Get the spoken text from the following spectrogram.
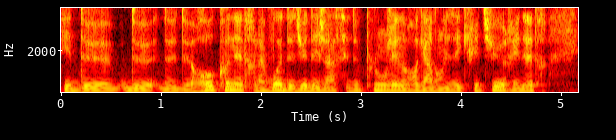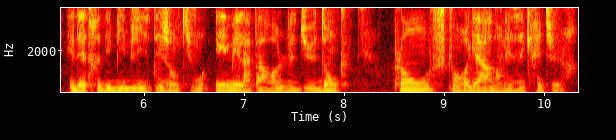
et de, de, reconnaître la voix de Dieu déjà, c'est de plonger nos regards dans les Écritures et d'être et d'être des biblistes, des gens qui vont aimer la parole de Dieu. Donc, plonge ton regard dans les Écritures.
